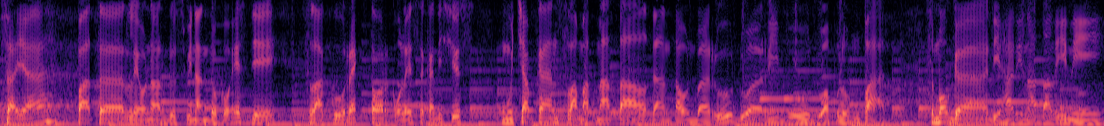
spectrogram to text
Saya, Pater Leonardus Winandoko SJ, selaku Rektor Kolese Kanisius, mengucapkan selamat Natal dan Tahun Baru 2024. Semoga di hari Natal ini,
